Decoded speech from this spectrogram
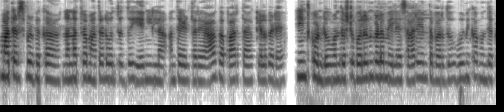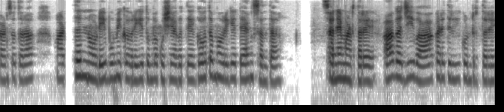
ಮಾತಾಡ್ಸ್ಬಿಡ್ಬೇಕಾ? ನನ್ನ ಹತ್ರ ಮಾತಾಡುವಂತದ್ದು ಏನಿಲ್ಲ ಅಂತ ಹೇಳ್ತಾರೆ. ಆಗ ಪಾರ್ಥ ಕೆಳಗಡೆ ನಿಂತ್ಕೊಂಡು ಒಂದಷ್ಟು ಬಲೂನ್ಗಳ ಮೇಲೆ ಸಾರಿ ಅಂತ ಬರೆದು ಭೂಮಿಕಾ ಮುಂದೆ ಕಾಣಿಸೋ ತರ ಅದನ್ನ ನೋಡಿ ಭೂಮಿಕಾ ಅವರಿಗೆ ತುಂಬಾ ಖುಷಿ ಆಗುತ್ತೆ. ಗೌತಮ್ ಅವರಿಗೆ ಥ್ಯಾಂಕ್ಸ್ ಅಂತ ಸನ್ನೆ ಮಾಡ್ತಾರೆ. ಆಗ ಜೀವ ಆ ಕಡೆ ತಿರುಗಿಕೊಂಡಿರ್ತಾರೆ.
